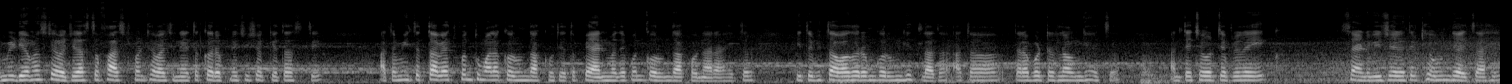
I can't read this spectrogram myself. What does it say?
मीडियमच ठेवायची जास्त फास्ट पण ठेवायची नाही तर करपण्याची शक्यता असते. आता मी इथं तव्यात पण तुम्हाला करून दाखवते आता पॅनमध्ये पण करून दाखवणार आहे. तर इथं मी तवा गरम करून घेतला आता आता त्याला बटर लावून घ्यायचं. आणि त्याच्यावरती आपल्याला एक सँडविच आहे ते ठेवून द्यायचं आहे.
